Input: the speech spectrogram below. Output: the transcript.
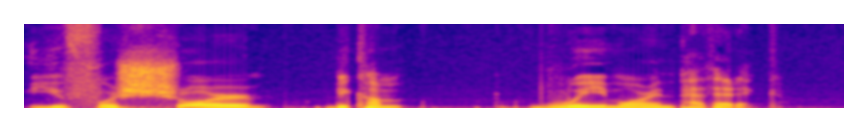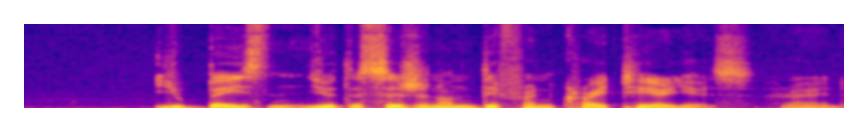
you for sure become way more empathetic. You base your decision on different criterias, right?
